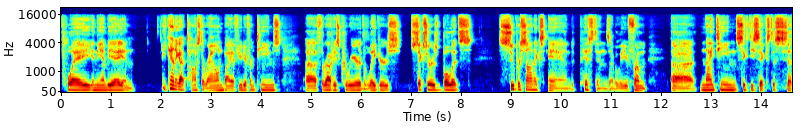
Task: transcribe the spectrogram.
play in the NBA and he kind of got tossed around by a few different teams uh, throughout his career the Lakers, Sixers, Bullets, Supersonics, and Pistons, I believe, from uh, 1966 to,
